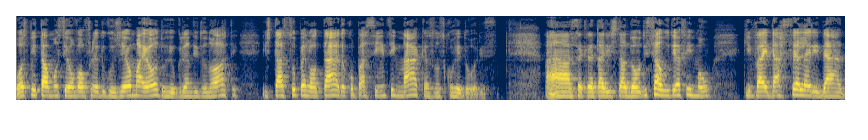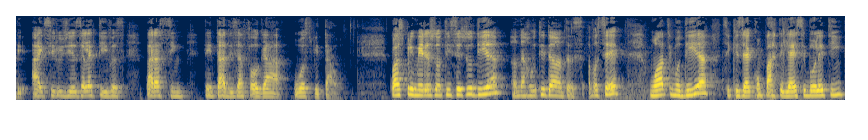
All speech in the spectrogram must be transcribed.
O Hospital Monsenhor Valfredo Gugel, maior do Rio Grande do Norte, está superlotado com pacientes em macas nos corredores. A Secretaria Estadual de Saúde afirmou que vai dar celeridade às cirurgias eletivas para assim tentar desafogar o hospital. Com as primeiras notícias do dia, Ana Ruth Dantas. A você, um ótimo dia. Se quiser compartilhar esse boletim,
